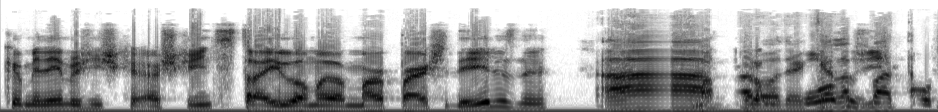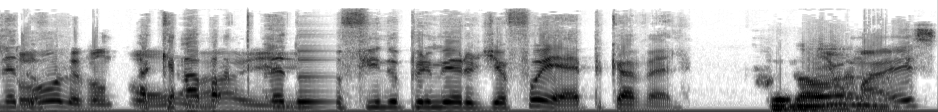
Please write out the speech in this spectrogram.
Que eu me lembro, a gente, acho que a gente extraiu a maior, a maior parte deles, né? Ah, Mataram brother, aquela batalha, voltou, do, aquela batalha e... do fim do primeiro dia foi épica, velho. Foi e o mais,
